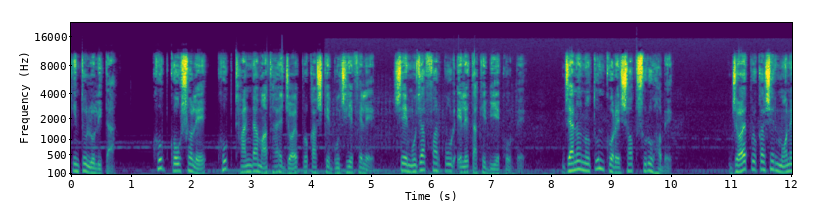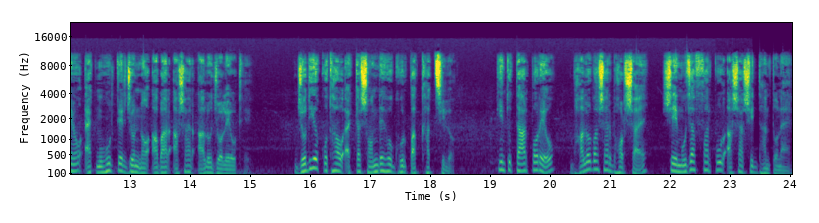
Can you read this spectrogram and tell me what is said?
কিন্তু ললিতা খুব কৌশলে, খুব ঠান্ডা মাথায় জয়প্রকাশকে বুঝিয়ে ফেলে, সে মুজাফফরপুর এলে তাকে বিয়ে করবে। যেন নতুন করে সব শুরু হবে। জয়প্রকাশের মনেও এক মুহূর্তের জন্য আবার আশার আলো জ্বলে ওঠে। যদিও কোথাও একটা সন্দেহ ঘুরপাক খাচ্ছিল। কিন্তু তারপরেও ভালোবাসার ভরসায় সে মুজাফফরপুর আসার সিদ্ধান্ত নেয়।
